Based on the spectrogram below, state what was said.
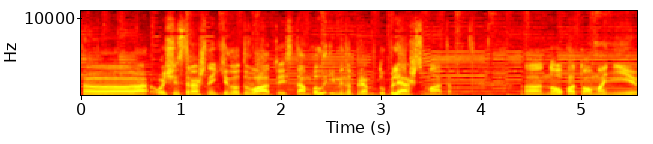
э, «Очень страшное кино 2». То есть там был именно прям дубляж с матом. А, Но потом они,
